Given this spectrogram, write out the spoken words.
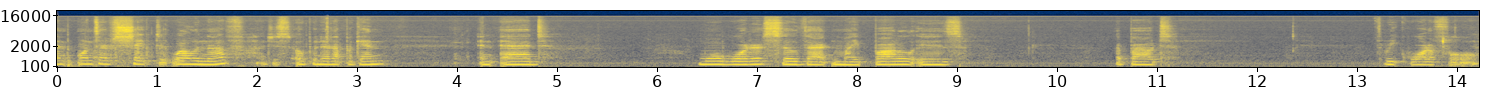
And once I've shaped it well enough, I just open it up again and add more water so that my bottle is about three quarter full.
